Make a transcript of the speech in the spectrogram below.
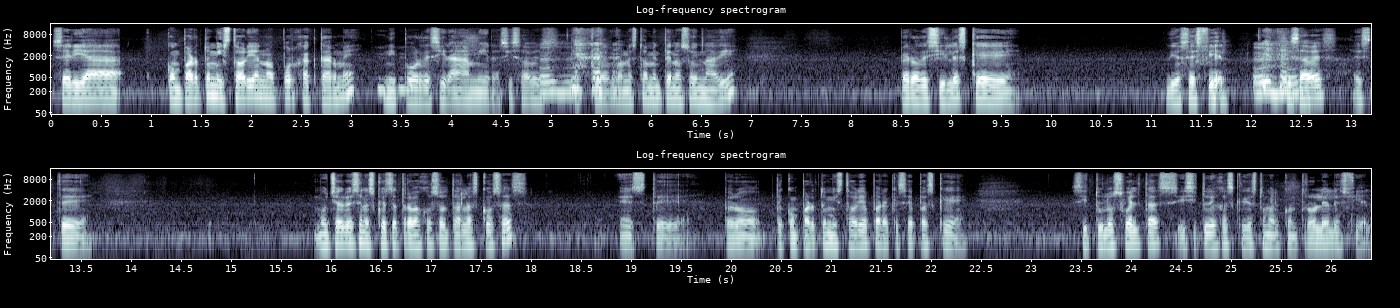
sería, comparto mi historia no por jactarme, ni por decir, ah, mira, sí sabes, porque honestamente no soy nadie, pero decirles que Dios es fiel, ¿sí sabes? Este, muchas veces nos cuesta trabajo soltar las cosas, este, pero te comparto mi historia para que sepas que si tú lo sueltas y si tú dejas que Dios tome el control, Él es fiel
